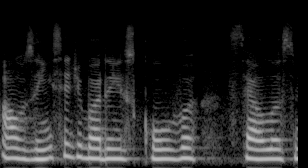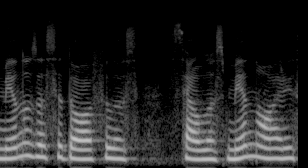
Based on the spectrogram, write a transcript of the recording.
à ausência de borda em escova, células menos acidófilas, células menores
